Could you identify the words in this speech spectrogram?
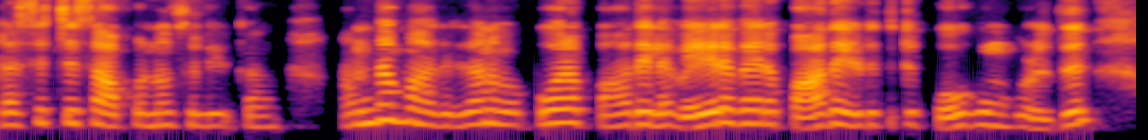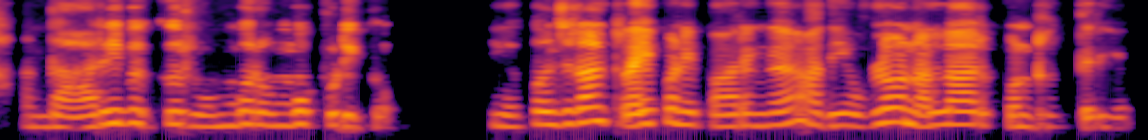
ரசிச்சு சாப்பிடணும்னு சொல்லியிருக்காங்க. அந்த மாதிரிதான் நம்ம போற பாதையில வேற வேற பாதை எடுத்துட்டு போகும்பொழுது, அந்த அறிவுக்கு ரொம்ப ரொம்ப பிடிக்கும். நீங்க கொஞ்ச நாள் ட்ரை பண்ணி பாருங்க. அது எவ்வளவு நல்லா இருக்கும்ன்றது தெரியும்.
